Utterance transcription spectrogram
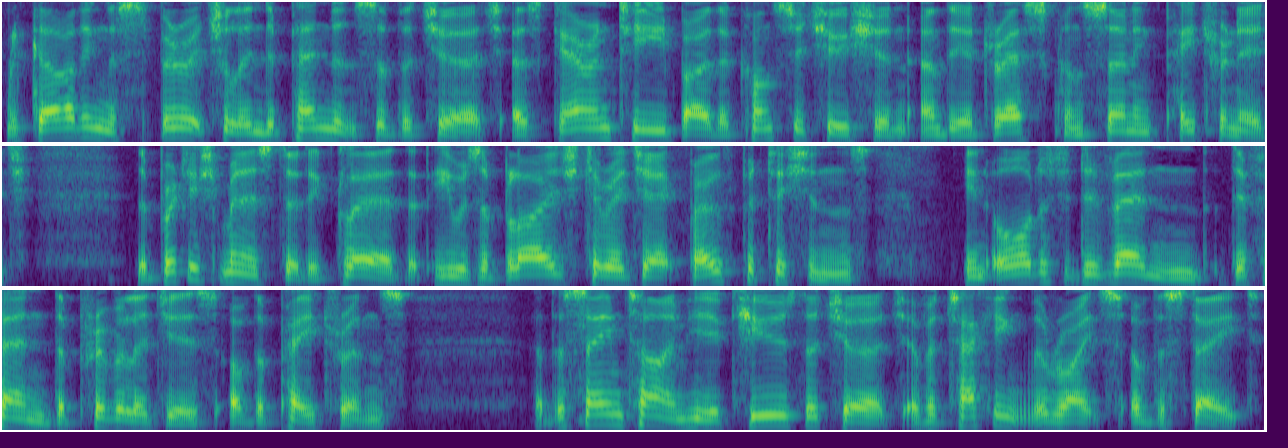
regarding the spiritual independence of the Church as guaranteed by the Constitution and the address concerning patronage, the British minister declared that he was obliged to reject both petitions in order to defend, defend the privileges of the patrons. At the same time, he accused the Church of attacking the rights of the state,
